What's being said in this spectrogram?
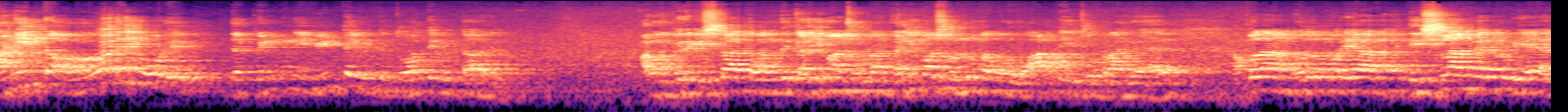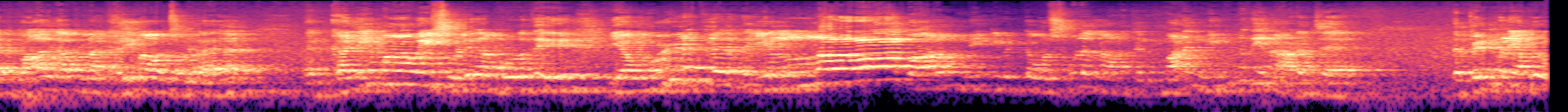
அணிந்த ஆடையோடு இந்த பெண்மணி வீட்டை விட்டு துரத்தி விட்டார்கள் அவங்க பிறகு இஸ்லாத்தை வந்து களிமா சொல்றாங்க. களிமா சொல்லுங்க ஒரு வார்த்தையை சொல்றாங்க. அப்போதான் முதல் முறையா இந்த இஸ்லாமியர்களுடைய பாதுகாப்பு நான் களிமாவை சொல்றேன். இந்த களிமாவை சொல்லுகிற பொழுது என் உள்ளத்துல இருந்த எல்லா பாரமும் நீங்கிவிட்ட ஒரு சூழல் நான் மன நிம்மதியை நான் அடைஞ்சேன். இந்த பெண்மணி அப்படி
